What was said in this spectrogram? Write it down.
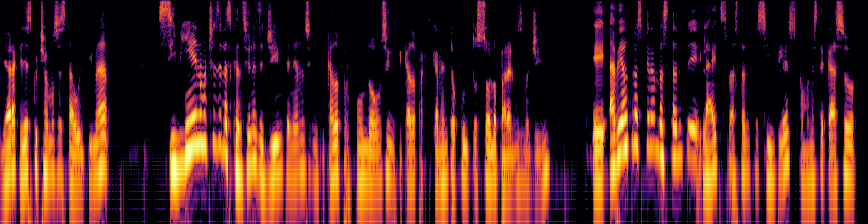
y ahora que ya escuchamos esta última, si bien muchas de las canciones de Jim tenían un significado profundo o un significado prácticamente oculto solo para el mismo Jim, eh, había otras que eran bastante lights, bastante simples, como en este caso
